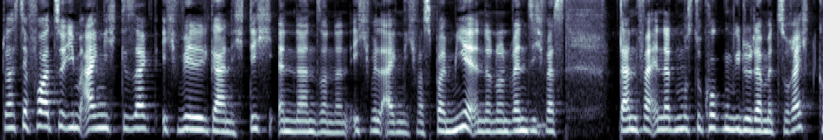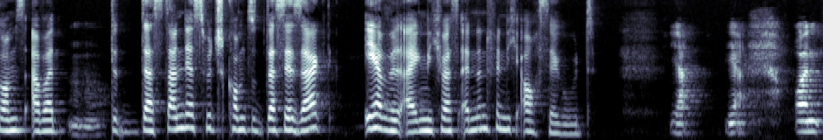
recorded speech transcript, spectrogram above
du hast ja vorher zu ihm eigentlich gesagt, ich will gar nicht dich ändern, sondern ich will eigentlich was bei mir ändern. Und wenn sich was dann verändert, musst du gucken, wie du damit zurechtkommst. Aber mhm. dass dann der Switch kommt, dass er sagt, er will eigentlich was ändern, finde ich auch sehr gut. Ja, ja. Und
